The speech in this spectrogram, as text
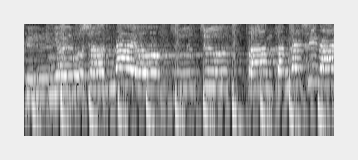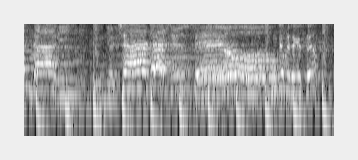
그녀를 보셨나요? 쭉쭉 빵빵 날씬한 다리 그녀를 찾아주세요. 홍점이 되겠어요?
